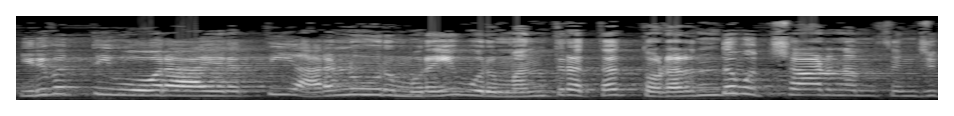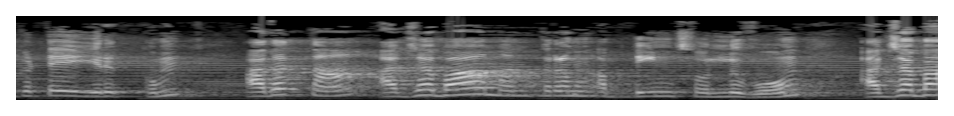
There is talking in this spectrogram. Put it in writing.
இருபத்தி ஓராயிரத்தி அறநூறு முறை ஒரு மந்திரத்தை தொடர்ந்து உச்சாரணம் செஞ்சுக்கிட்டே இருக்கும். அதைத்தான் அஜபா மந்திரம் அப்படின்னு சொல்லுவோம். அஜபா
